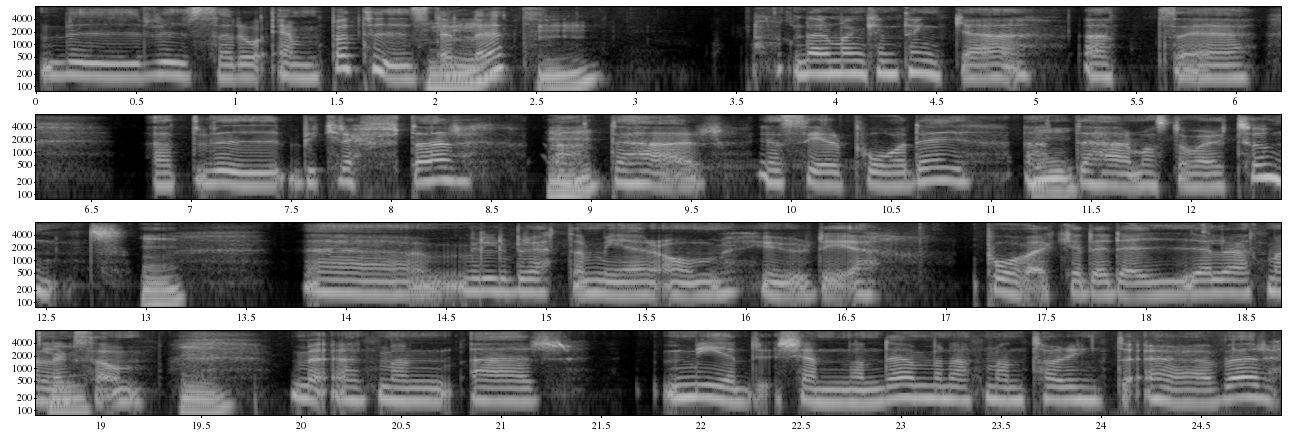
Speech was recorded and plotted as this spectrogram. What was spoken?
vi visar då empati istället. Mm. Där man kan tänka att, eh, att vi bekräftar Mm. att det här, jag ser på dig, att Mm. det här måste ha varit tungt. Mm. Eh, vill du berätta mer om hur det påverkade dig? Eller att man liksom, Mm. men att man är medkännande men att man tar inte över.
